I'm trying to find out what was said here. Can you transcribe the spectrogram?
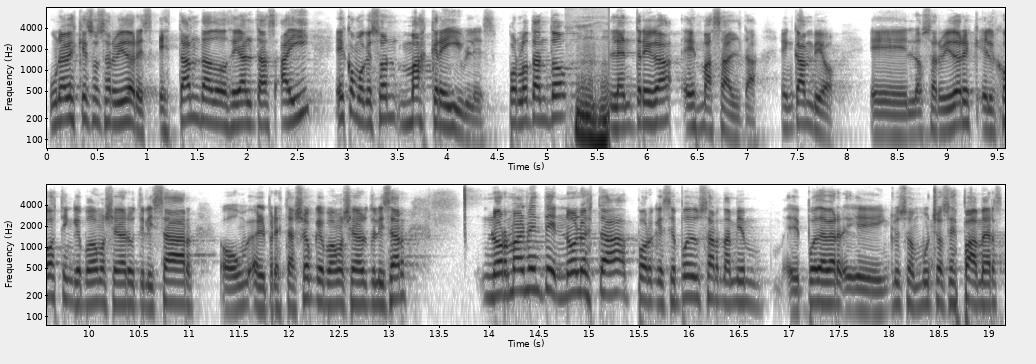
una vez que esos servidores están dados de altas ahí, es como que son más creíbles. Por lo tanto, la entrega es más alta. En cambio, eh, los servidores, el hosting que podamos llegar a utilizar o el PrestaShop que podamos llegar a utilizar, normalmente no lo está porque se puede usar también, eh, puede haber eh, incluso muchos spammers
